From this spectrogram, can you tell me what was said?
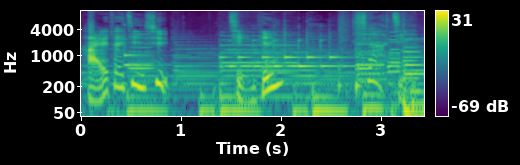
还在继续，请听下集。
